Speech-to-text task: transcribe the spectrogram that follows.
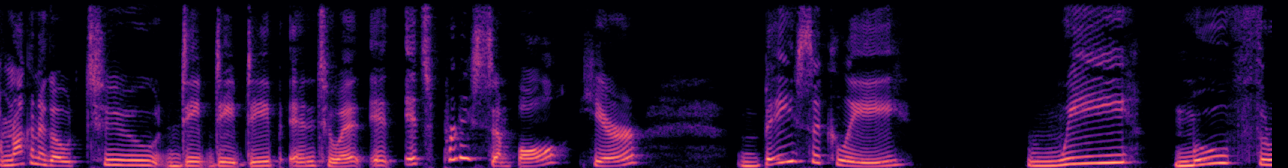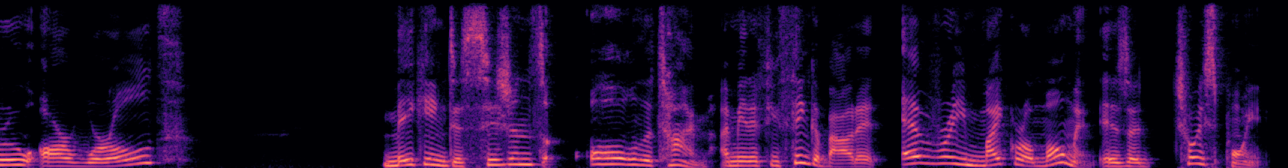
I'm not going to go too deep, deep, deep into it. it. It's pretty simple here. Basically, we move through our world making decisions all the time. I mean, if you think about it, every micro moment is a choice point.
